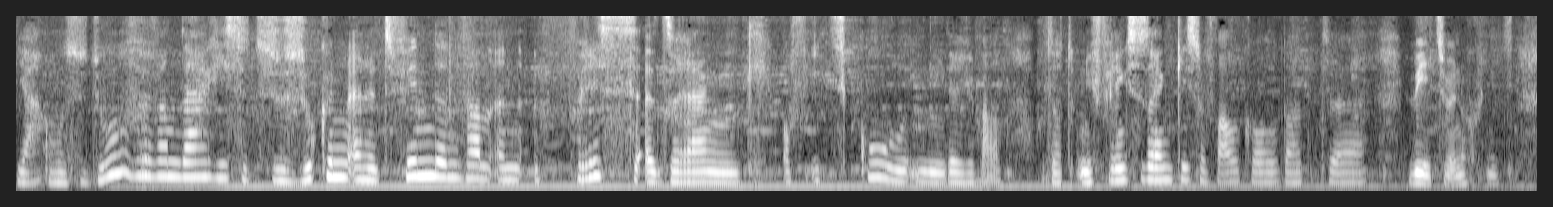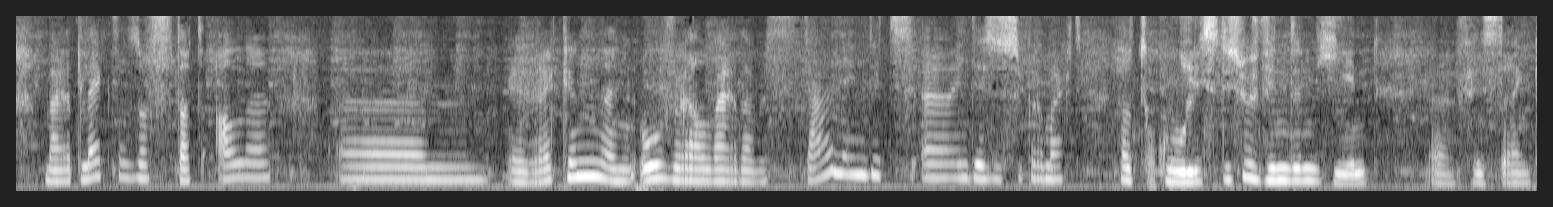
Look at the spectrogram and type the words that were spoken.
Ja, ons doel voor vandaag is het zoeken en het vinden van een frisdrank. Of iets cool in ieder geval. Of dat het nu frisdrank is of alcohol, dat eh, weten we nog niet. Maar het lijkt alsof dat alle ehm, rekken en overal waar dat we staan in, dit, eh, in deze supermarkt, dat het cool is. Dus we vinden geen eh, frisdrank.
